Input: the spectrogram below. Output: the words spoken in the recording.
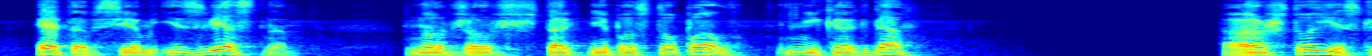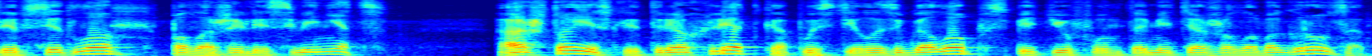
— «это всем известно. Но Джордж так не поступал. Никогда». «А что, если в седло положили свинец? А что, если трехлетка пустилась в галоп с пятью фунтами тяжелого груза?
